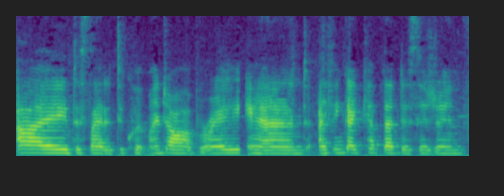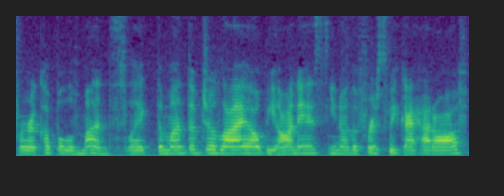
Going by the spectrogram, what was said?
I decided to quit my job, right? And I think I kept that decision for a couple of months. Like the month of July, I'll be honest, you know, the first week I had off,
